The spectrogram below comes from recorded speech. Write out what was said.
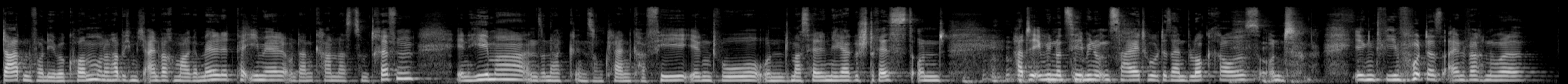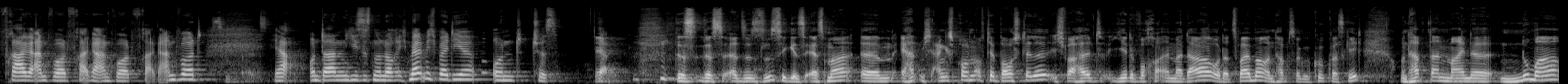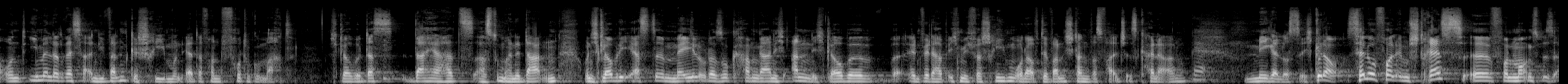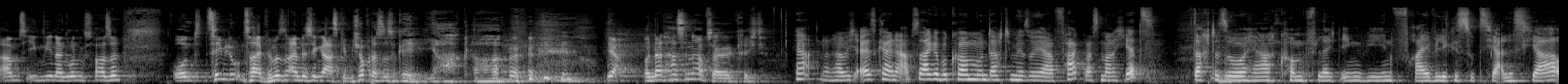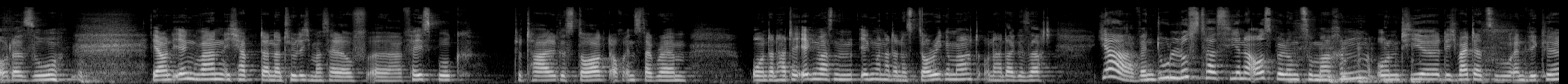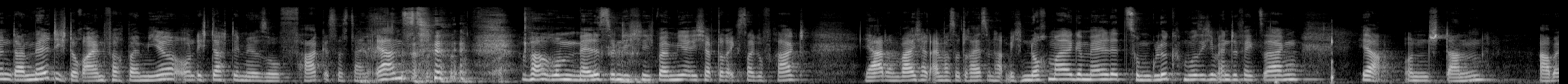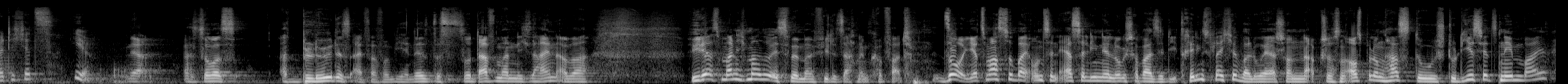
Daten von dir bekommen. Und dann habe ich mich einfach mal gemeldet per E-Mail und dann kam das zum Treffen in Hema, in so, einer, in so einem kleinen Café irgendwo und Marcel mega gestresst und hatte irgendwie nur zehn Minuten Zeit, holte seinen Blog raus und irgendwie wurde das einfach nur Frage, Antwort, Frage, Antwort, Frage, Antwort. Ja, und dann hieß es nur noch, ich melde mich bei dir und tschüss. Ja, das, das, also das Lustige ist erstmal, ähm, er hat mich angesprochen auf der Baustelle. Ich war halt jede Woche einmal da oder zweimal und habe so geguckt, was geht und habe dann meine Nummer und E-Mail-Adresse an die Wand geschrieben und er hat davon ein Foto gemacht. Ich glaube, das, daher hast, hast du meine Daten. Und ich glaube, die erste Mail oder so kam gar nicht an. Ich glaube, entweder habe ich mich verschrieben oder auf der Wand stand was Falsches. Keine Ahnung. Ja. Mega lustig. Genau. Cello voll im Stress, äh, von morgens bis abends irgendwie in der Gründungsphase. Und zehn Minuten Zeit. Wir müssen ein bisschen Gas geben. Ich hoffe, das ist okay. Ja, klar. ja. Und dann hast du eine Absage gekriegt. Ja, dann habe ich eiskalt eine Absage bekommen und dachte mir so, ja, fuck, was mache ich jetzt? Dachte so, ja, komm, vielleicht irgendwie ein freiwilliges soziales Jahr oder so. Ja, und irgendwann, ich habe dann natürlich Marcel auf äh, Facebook total gestalkt, auch Instagram. Und dann hat er irgendwas, irgendwann hat er eine Story gemacht und hat er gesagt, ja, wenn du Lust hast, hier eine Ausbildung zu machen und hier dich weiterzuentwickeln, dann melde dich doch einfach bei mir. Und ich dachte mir so, fuck, ist das dein Ernst? Warum meldest du dich nicht bei mir? Ich habe doch extra gefragt. Ja, dann war ich halt einfach so dreist und habe mich nochmal gemeldet. Zum Glück, muss ich im Endeffekt sagen. Ja, und dann arbeite ich jetzt hier. Ja, also sowas Blödes einfach von mir. Ne? Das, so darf man nicht sein, aber wie das manchmal so ist, wenn man viele Sachen im Kopf hat. So, jetzt machst du bei uns in erster Linie logischerweise die Trainingsfläche, weil du ja schon eine abgeschlossene Ausbildung hast. Du studierst jetzt nebenbei.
